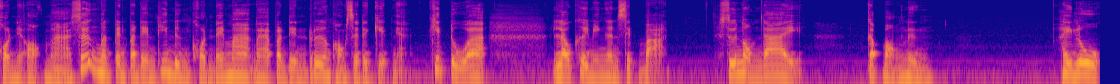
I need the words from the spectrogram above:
คนเนี่ยออกมา ซึ่งมันเป็นประเด็นที่ดึงคนได้มากนะคะประเด็นเรื่องของเศรษฐกิจเนี่ยคิดดูว่าเราเคยมีเงิน 10 บาท ซื้อนมได้กระป๋องหนึ่งให้ลูก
